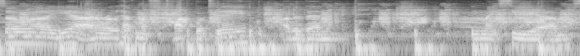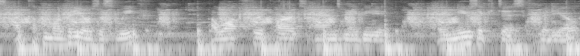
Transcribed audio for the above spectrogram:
So, uh, yeah, I don't really have much to talk about today, other than you might see um, a couple more videos this week. A walkthrough part and maybe a music disc video.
